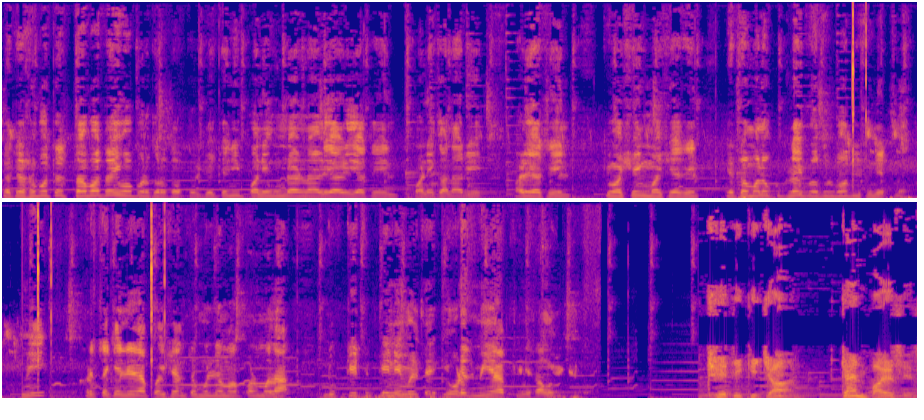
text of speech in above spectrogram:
त्याच्यासोबतच ताबाचाही वापर करत असतो. ज्याच्यानी पाणी गुंडाळणारी आळी असेल पाणी खाणारी आळी असेल किंवा शेंग माशी असेल याचा मला कुठलाही प्रादुर्भाव दिसून येत नाही. मी खर्च केलेल्या पैशांचं मूल्यमापन मला दुपटी तिपटीने मिळते एवढंच मी या क्षणी सांगू इच्छितो. खेती की जान कॅन बायोसिस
